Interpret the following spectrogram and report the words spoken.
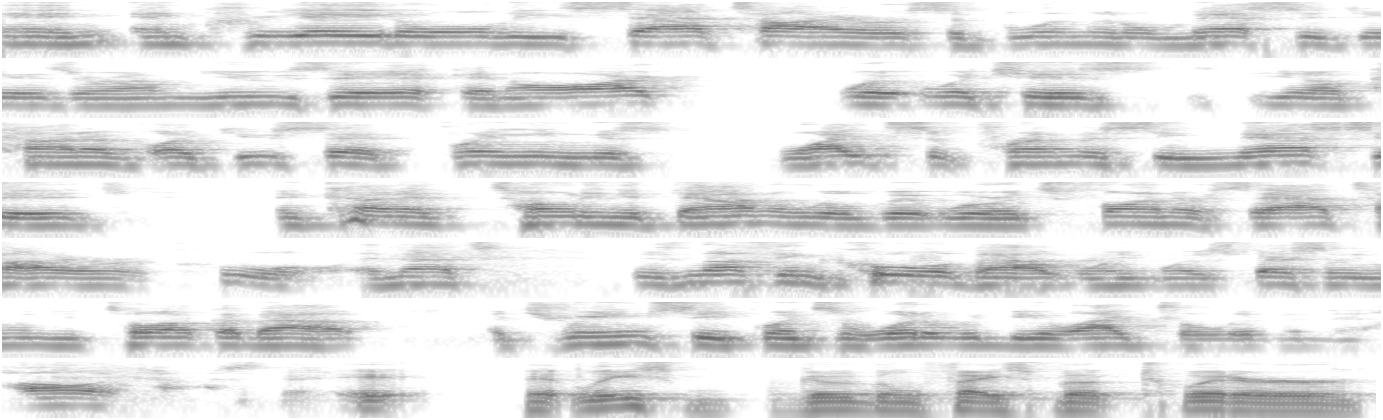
and and create all these satire or subliminal messages around music and art, which is you know kind of like you said, bringing this white supremacy message and kind of toning it down a little bit where it's fun or satire or cool, and that's there's nothing cool about when, especially when you talk about a dream sequence of what it would be like to live in the Holocaust. It, at least Google, Facebook, Twitter,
